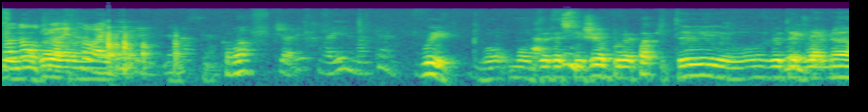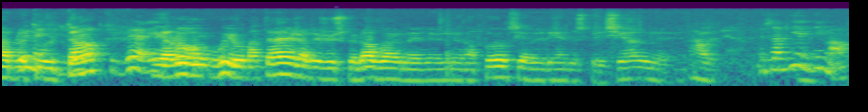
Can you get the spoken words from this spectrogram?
Et Ah non, tu on allais travailler le, le matin. Comment? Tu allais travailler le matin. Oui, bon, on devait Ah, rester si. chez, on ne pouvait pas quitter, on devait être Oui, joignable oui, tout le devais- temps. Et alors, oui, au matin, j'allais jusque-là voir les, les- les rapports, s'il n'y avait rien de spécial. Ah Le samedi et le dimanche,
